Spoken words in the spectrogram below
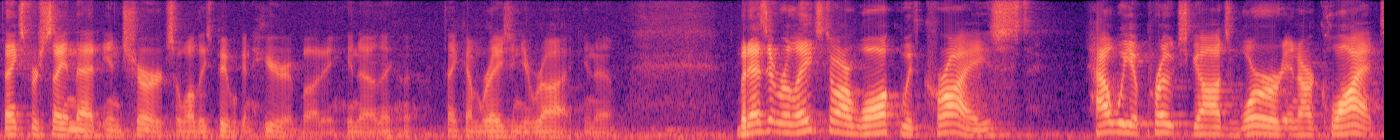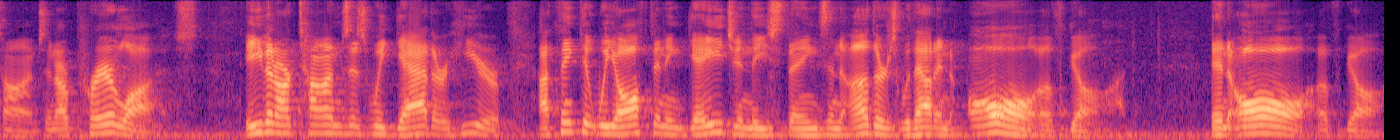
Thanks for saying that in church so all these people can hear it, buddy. You know, they think I'm raising you right, you know. But as it relates to our walk with Christ, how we approach God's Word in our quiet times, in our prayer lives, even our times as we gather here, I think that we often engage in these things and others without an awe of God. An awe of God.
